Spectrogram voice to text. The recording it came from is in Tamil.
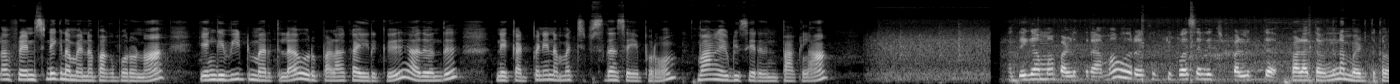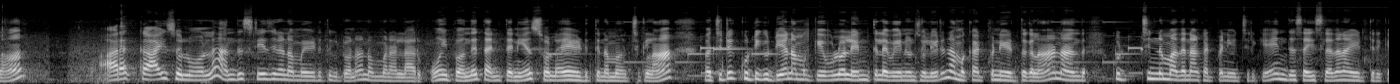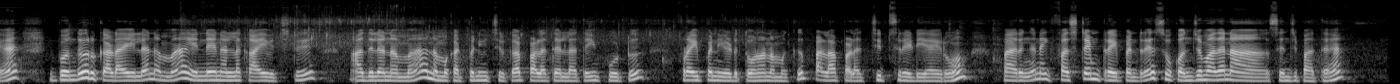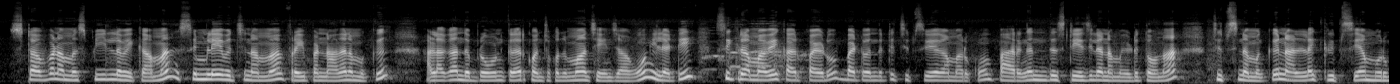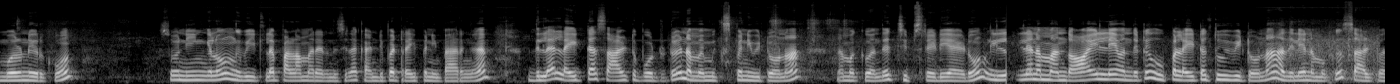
ஹலோ ஃப்ரெண்ட்ஸ் இன்றைக்கி நம்ம என்ன பார்க்க போகிறோன்னா எங்கள் வீட்டு மரத்தில் ஒரு பலாக்காய் இருக்குது அது வந்து இன்னைக்கு கட் பண்ணி நம்ம சிப்ஸ் தான் செய்ய போகிறோம் வாங்க எப்படி செய்கிறதுன்னு பார்க்கலாம். அதிகமாக பழுத்துறாமல் ஒரு ஃபிஃப்டி பர்சன்டேஜ் பழுத்த பழத்தை வந்து நம்ம எடுத்துக்கலாம். அரை காய் சொல்லுவோம்ல அந்த ஸ்டேஜில் நம்ம எடுத்துக்கிட்டோன்னா ரொம்ப நல்லாயிருக்கும். இப்போ வந்து தனித்தனியாக சொலையாக எடுத்து நம்ம வச்சுக்கலாம். வச்சுட்டு குட்டி குட்டியாக நமக்கு எவ்வளோ லென்த்தில் வேணும்னு சொல்லிட்டு நம்ம கட் பண்ணி எடுத்துக்கலாம். நான் அந்த குட் சின்னமாக தான் நான் கட் பண்ணி வச்சுருக்கேன். இந்த சைஸில் தான் நான் எடுத்திருக்கேன். இப்போ வந்து ஒரு கடாயில் நம்ம எண்ணெய் நல்லா காய வச்சுட்டு அதில் நம்ம நம்ம கட் பண்ணி வச்சுருக்க பழத்தை எல்லாத்தையும் போட்டு ஃப்ரை பண்ணி எடுத்தோன்னா நமக்கு பலாப்பழ சிப்ஸ் ரெடி ஆயிரும். பாருங்கள் நான் ஃபஸ்ட் டைம் ட்ரை பண்ணுறேன் ஸோ கொஞ்சமாக தான் நான் செஞ்சு பார்த்தேன். ஸ்டவ்வை நம்ம ஸ்பீடில் வைக்காமல் சிம்லேயே வச்சு நம்ம ஃப்ரை பண்ணால் தான் நமக்கு அழகாக அந்த ப்ரௌன் கலர் கொஞ்சம் கொஞ்சமாக சேஞ்ச் ஆகும். இல்லாட்டி சீக்கிரமாகவே கருப்பாயிடும். பட் வந்துட்டு சிப்ஸ் வேகாமல் இருக்கும். பாருங்கள் இந்த ஸ்டேஜில் நம்ம எடுத்தோன்னா சிப்ஸ் நமக்கு நல்ல கிரிப்ஸியாக முறுமுறுன்னு இருக்கும். ஸோ நீங்களும் உங்கள் வீட்டில் பழமரம் இருந்துச்சுன்னா கண்டிப்பாக ட்ரை பண்ணி பாருங்கள் இதில் லைட்டாக சால்ட்டு போட்டுட்டு நம்ம மிக்ஸ் பண்ணி விட்டோன்னா நமக்கு வந்து சிப்ஸ் ரெடி ஆகிடும் இல்லை இல்லை நம்ம அந்த ஆயிலே வந்துட்டு உப்பை லைட்டாக தூவி விட்டோன்னா அதிலே நமக்கு சால்ட் வந்து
